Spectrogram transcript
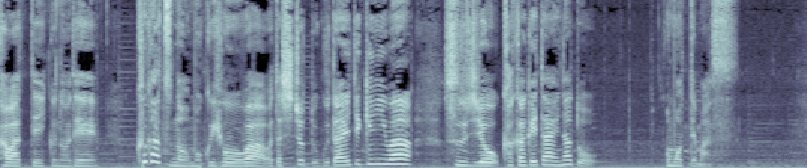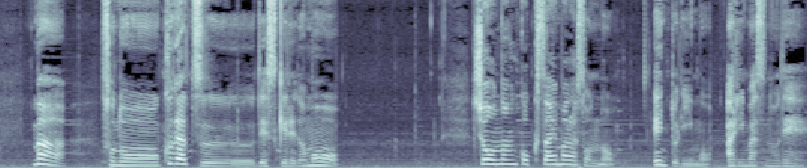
変わっていくので9月の目標は私ちょっと具体的には数字を掲げたいなと思ってます。まあ、その9月ですけれども、湘南国際マラソンのエントリーもありますので、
